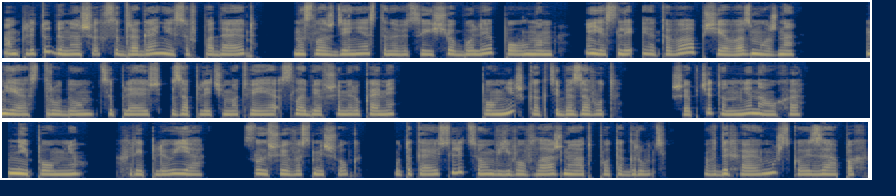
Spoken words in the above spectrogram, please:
Амплитуды наших содроганий совпадают. Наслаждение становится еще более полным, если это вообще возможно. Я с трудом цепляюсь за плечи Матвея слабевшими руками. «Помнишь, как тебя зовут?» — шепчет он мне на ухо. «Не помню», — хриплю я. Слышу его смешок, утыкаюсь лицом в его влажную от пота грудь, вдыхаю мужской запах.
